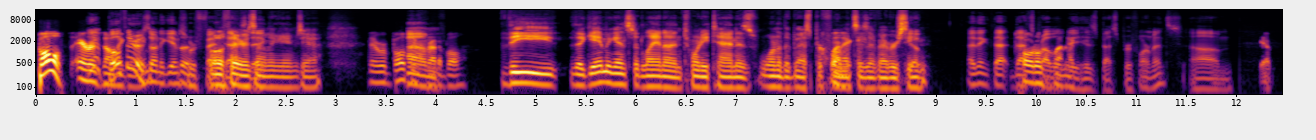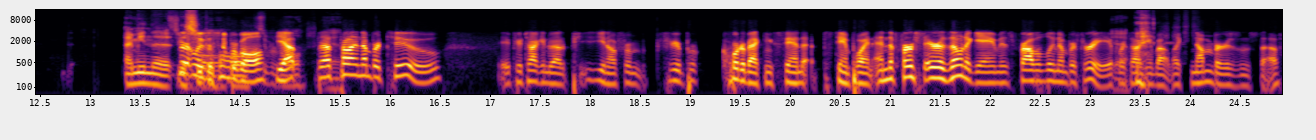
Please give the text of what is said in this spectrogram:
both Yeah, Arizona both games, Arizona games were fantastic. Both Arizona games, yeah. they were both Um, incredible. The the game against Atlanta in 2010 is one of the best performances I've ever seen. I think that that's Total probably clinic. his best performance. Um, I mean the, the Certainly Super the Super Bowl. Bowl. Super yep, that's yeah. probably number two. If you're talking about you know from from your quarterbacking stand standpoint, and the first Arizona game is probably number three if Yeah. we're talking about like numbers and stuff.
